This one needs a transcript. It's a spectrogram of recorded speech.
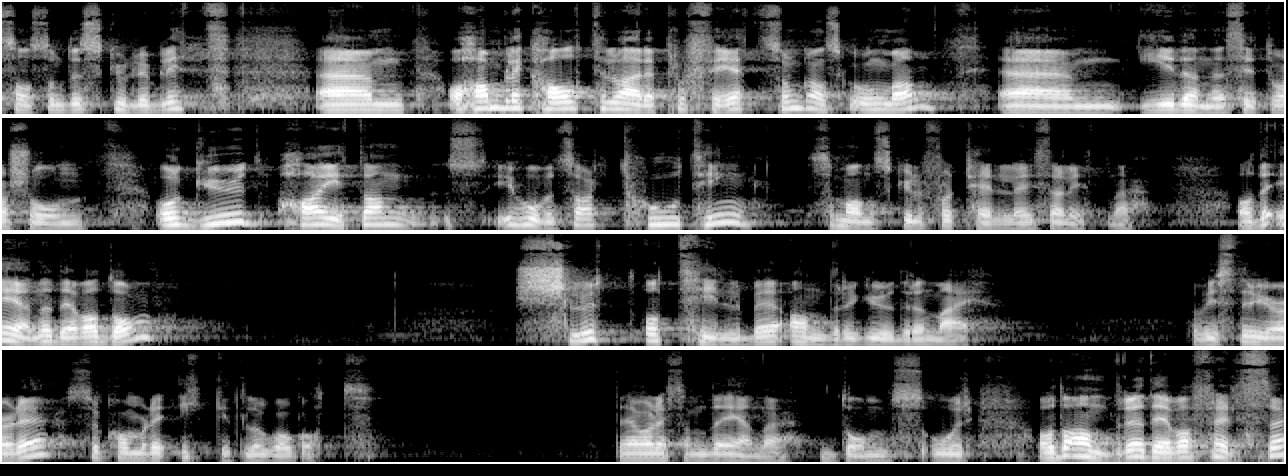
sånn som det skulle blitt. Um, og Han ble kalt til å være profet som ganske ung mann um, i denne situasjonen. Og Gud har gitt han i hovedsak to ting som han skulle fortelle israelittene. Og Det ene det var dom. Slutt å tilbe andre guder enn meg. Og Hvis dere gjør det, så kommer det ikke til å gå godt. Det var liksom det ene. Domsord. Og det andre, det var frelse.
